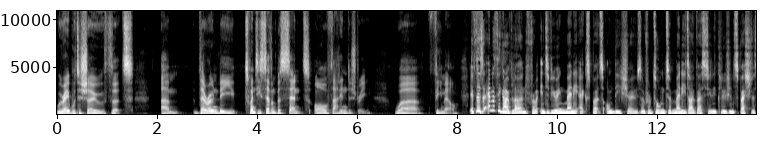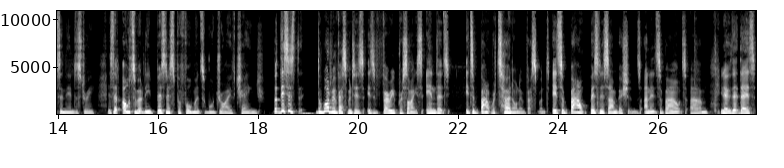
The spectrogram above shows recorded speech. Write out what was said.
we were able to show that um, there are only 27% of that industry were female. If there's anything I've learned from interviewing many experts on these shows and from talking to many diversity and inclusion specialists in the industry, is that ultimately business performance will drive change. But this is the world of investment is is very precise in that it's about return on investment. It's about business ambitions, and it's about um, you know there's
